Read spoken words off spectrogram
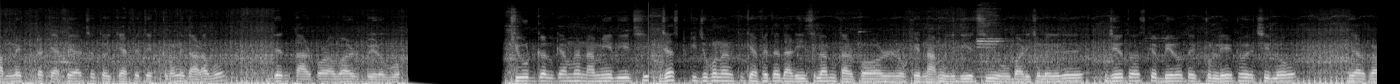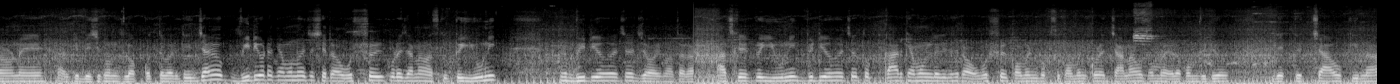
সামনে একটা ক্যাফে আছে, তো ওই ক্যাফেতে একটুখানি দাঁড়াবো দেন তারপর আবার বেরোবো। কিউট গার্লকে আমরা নামিয়ে দিয়েছি। জাস্ট কিছুক্ষণ আর কি ক্যাফেতে দাঁড়িয়েছিলাম, তারপর ওকে নামিয়ে দিয়েছি, ও বাড়ি চলে গেছে। যেহেতু আজকে বেরোতে একটু লেট হয়েছিল, যার কারণে আর কি বেশিক্ষণ ব্লগ করতে পারিনি। যাই হোক ভিডিওটা কেমন হয়েছে সেটা অবশ্যই করে জানাও। আজকে একটু ইউনিক ভিডিও হয়েছে, জয় মাতারা। আজকে একটু ইউনিক ভিডিও হয়েছে, তো কার কেমন লেগেছে সেটা অবশ্যই কমেন্ট বক্সে কমেন্ট করে জানাও, তোমরা এরকম ভিডিও দেখতে চাও কি না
